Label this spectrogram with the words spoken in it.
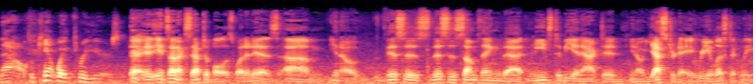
now, who can't wait three years? Yeah, it's unacceptable, is what it is. Um, you know, this is this is something that needs to be enacted. You know, yesterday. Realistically,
